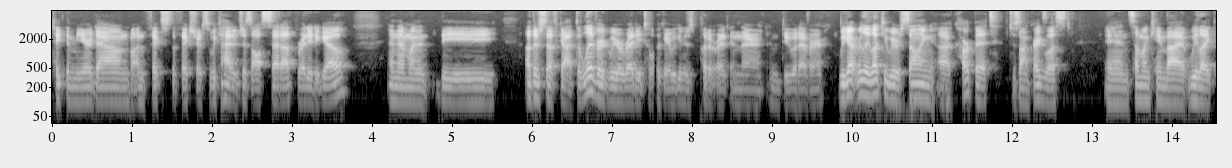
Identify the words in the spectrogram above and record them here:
take the mirror down, unfix the fixture. So we kind of just all set up, ready to go. And then when the other stuff got delivered, we were ready to, okay, we can just put it right in there and do whatever. We got really lucky. We were selling a carpet just on Craigslist and someone came by. We like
